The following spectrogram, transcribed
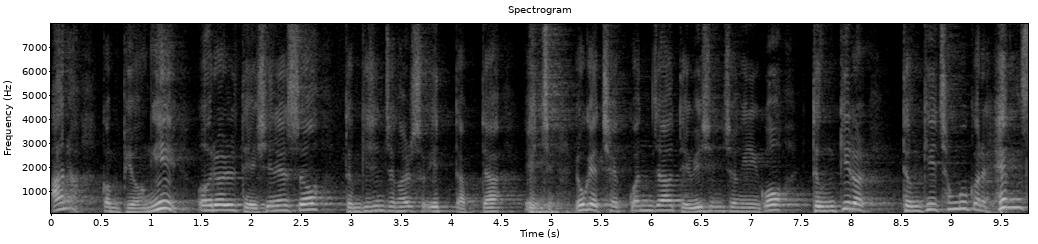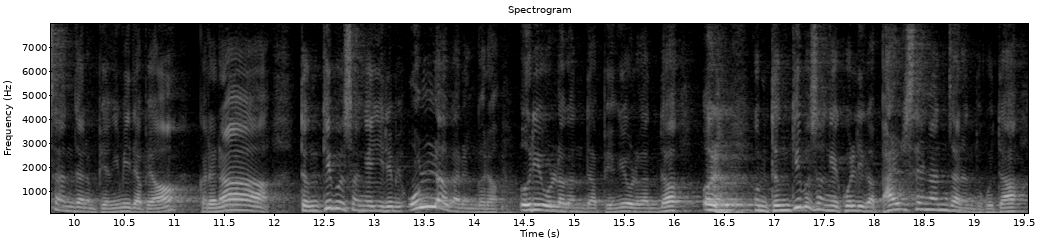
않아. 그럼 병이 을을 대신해서 등기 신청할 수 있답다. 있지. 요게 채권자 대위 신청이고 등기를 등기 청구권을 행사한다는 병입니다. 병. 그러나 등기부상의 이름이 올라가는 거는 을이 올라간다, 병이 올라간다, 을. 그럼 등기부상의 권리가 발생한 자는 누구다?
